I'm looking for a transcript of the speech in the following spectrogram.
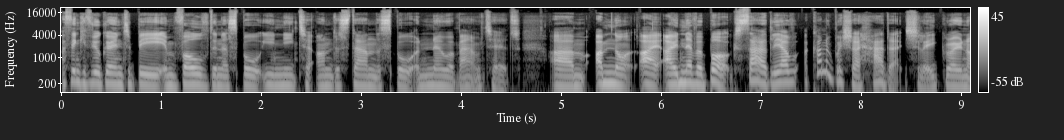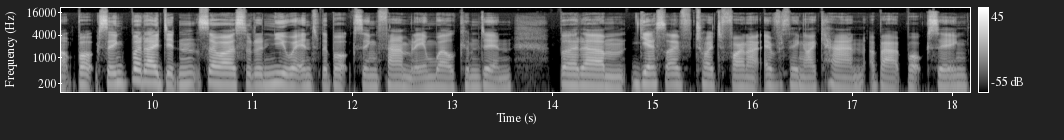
I think if you're going to be involved in a sport, you need to understand the sport and know about it. Um, I'm not. I, I never boxed. Sadly, I, I kind of wish I had actually grown up boxing, but I didn't. So I was sort of newer into the boxing family and welcomed in. But um, yes, I've tried to find out everything I can about boxing,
